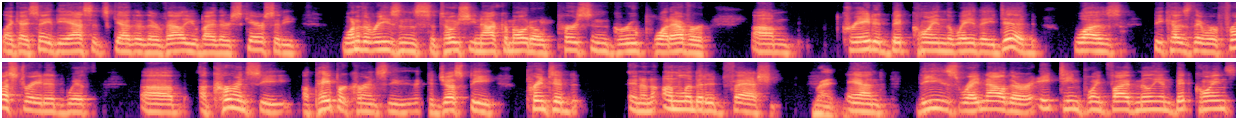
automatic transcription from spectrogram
like I say, the assets gather their value by their scarcity. One of the reasons Satoshi Nakamoto, person, group, whatever, um, created Bitcoin the way they did was because they were frustrated with uh, a currency, a paper currency that could just be printed in an unlimited fashion. Right. And these right now, there are 18.5 million Bitcoins.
